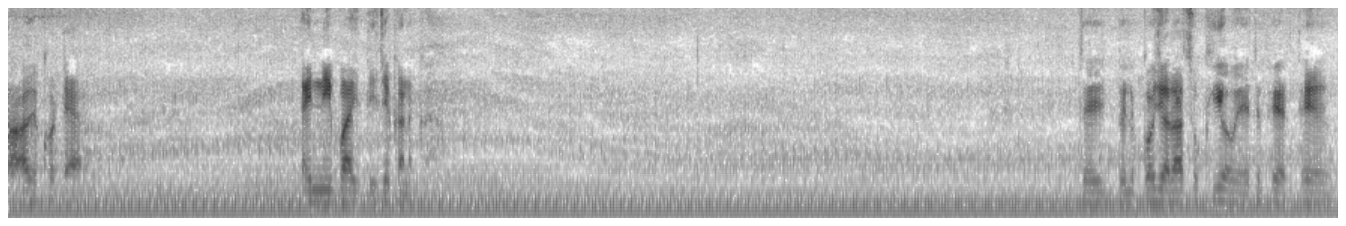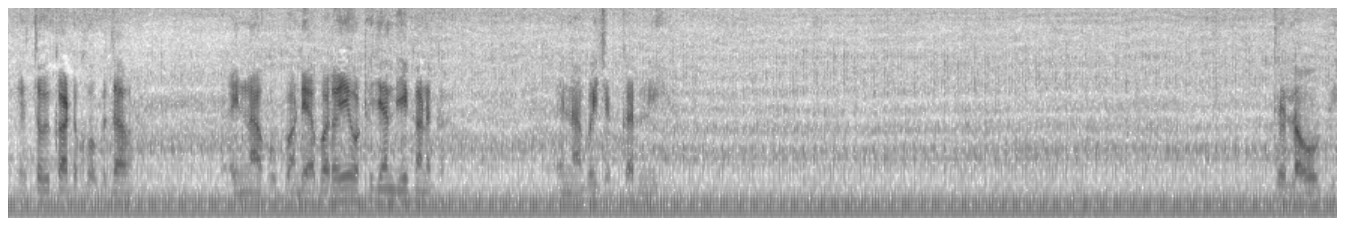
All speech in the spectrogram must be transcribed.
ਆ ਦੇਖੋ ਟਾਇਰ। ਇੰਨੀ ਭਜਦੀ ਜੇ ਕਣਕ। ਤੇ ਬਿਲਕੁਲ ਜ਼ਿਆਦਾ ਸੁੱਕੀ ਹੋਵੇ ਤੇ ਫਿਰ ਤੇ ਇਹ ਤੋਂ ਵੀ ਘੱਟ ਖੁੱਬਦਾ ਵਾ। ਇੰਨਾ ਖੁੱਬਣ ਡਿਆ ਪਰ ਇਹ ਉੱਠ ਜਾਂਦੀ ਹੈ ਕਣਕ। ਇੰਨਾ ਕੋਈ ਚੱਕਰ ਨਹੀਂ। ਤੇ ਲਓ ਵੀ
